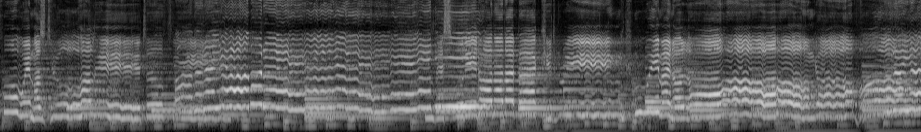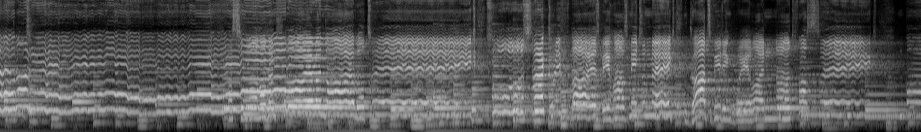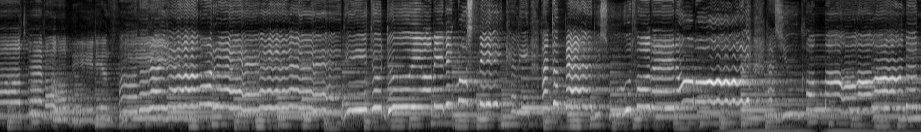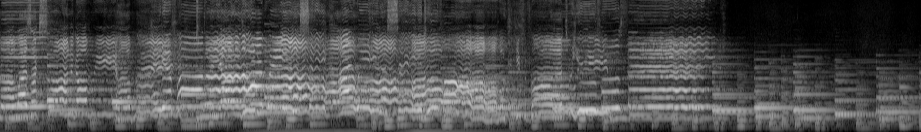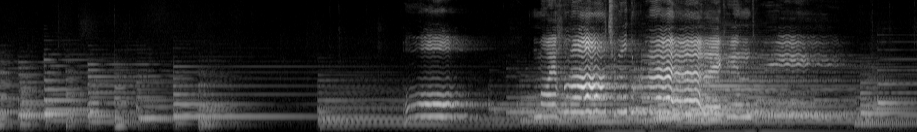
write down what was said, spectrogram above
for we must do a little thing. Father, I am ready. This wooded honor thy back God's bidding will I not forsake, bear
